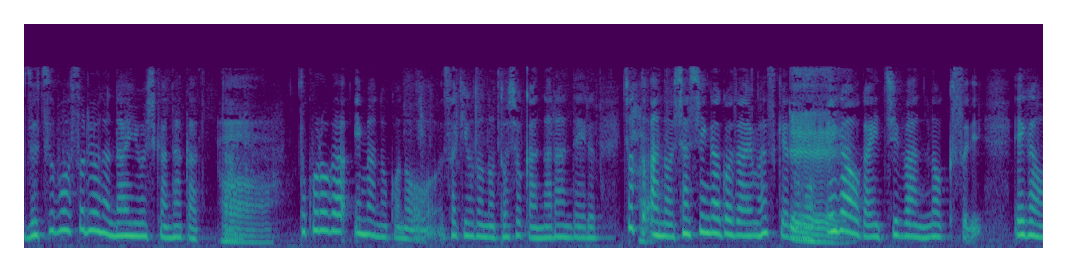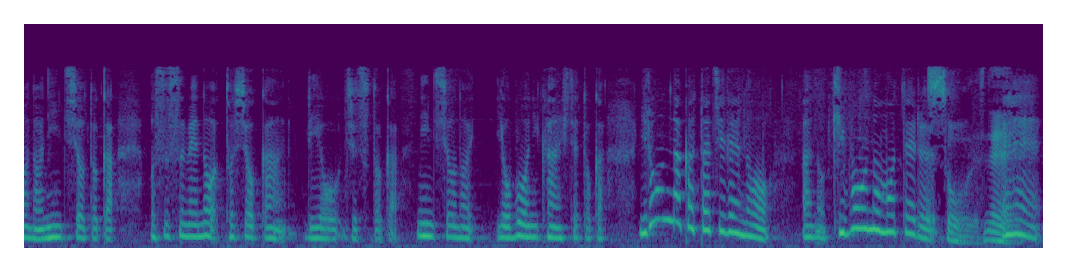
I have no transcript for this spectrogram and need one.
絶望するような内容しかなかった。ところが今のこの先ほどの図書館並んでいるちょっとあの写真がございますけれども、はいえ。ー、笑顔が一番の薬。笑顔の認知症とかおすすめの図書館利用術とか認知症の予防に関してとかいろんな形でのあの希望の持てるそうですね、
